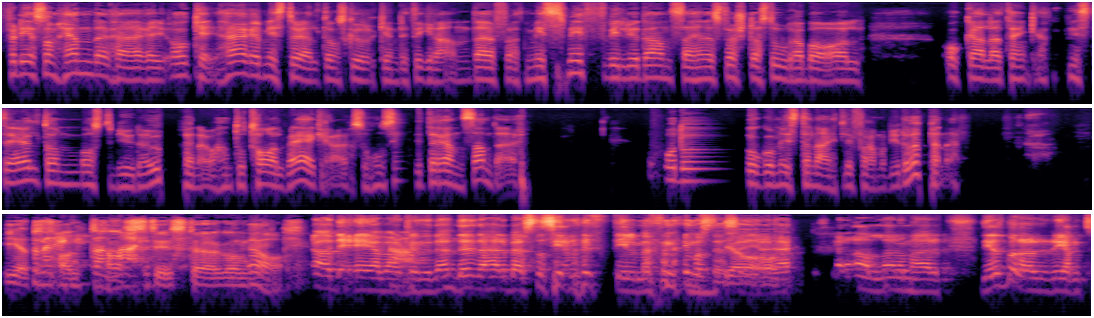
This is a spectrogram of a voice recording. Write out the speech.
för det som händer här är, okej, här är Mr Elton skurken lite grann därför att Miss Smith vill ju dansa hennes första stora bal och alla tänker att Mr Elton måste bjuda upp henne och han totalvägrar så hon sitter ensam där. Och då, då går Mr Knightley fram och bjuder upp henne. I ett fantastiskt ögonblick. Ja. Ja, det är verkligen det. Det, det här är bästa scenen i filmen för mig, måste jag Ja. säga. Jag älskar alla de här... Dels bara rent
